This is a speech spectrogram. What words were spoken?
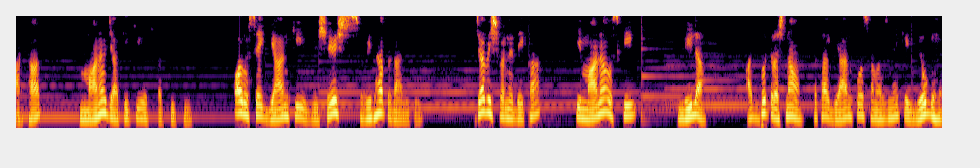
अर्थात मानव जाति की उत्पत्ति की और उसे ज्ञान की विशेष सुविधा प्रदान की। जब ईश्वर ने देखा कि मानव उसकी लीला अद्भुत रचनाओं तथा ज्ञान को समझने के योग्य है,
